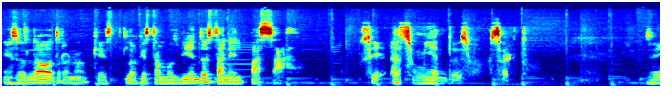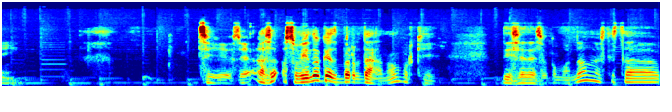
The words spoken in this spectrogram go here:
eso es lo otro, ¿no? Que es lo que estamos viendo está en el pasado. Sí, asumiendo eso, exacto. Sí, Sí, o sea, as- asumiendo que es verdad, ¿no? Porque dicen eso como, no, es que está,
